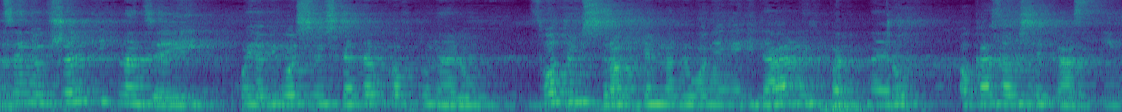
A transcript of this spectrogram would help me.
Po utraceniu wszelkich nadziei pojawiło się światełko w tunelu. Złotym środkiem na wyłonienie idealnych partnerów okazał się casting.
